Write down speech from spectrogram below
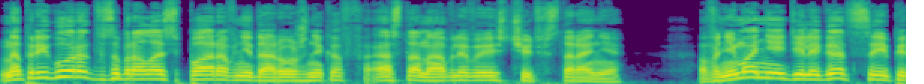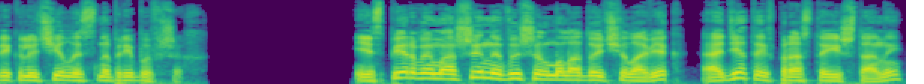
На пригорок взобралась пара внедорожников, останавливаясь чуть в стороне. Внимание делегации переключилось на прибывших. Из первой машины вышел молодой человек, одетый в простые штаны,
